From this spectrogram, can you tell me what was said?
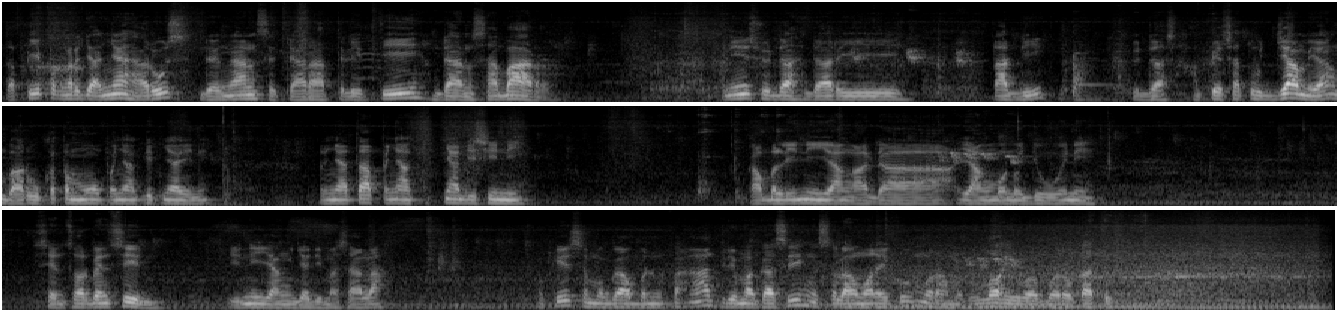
Tapi pengerjaannya harus dengan secara teliti dan sabar. Ini sudah dari tadi sudah hampir satu jam ya baru ketemu penyakitnya ini. Ternyata penyakitnya di sini. Kabel ini yang ada yang menuju ini. Sensor bensin. Ini yang jadi masalah. Oke semoga bermanfaat. Terima kasih. Wassalamualaikum warahmatullahi wabarakatuh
